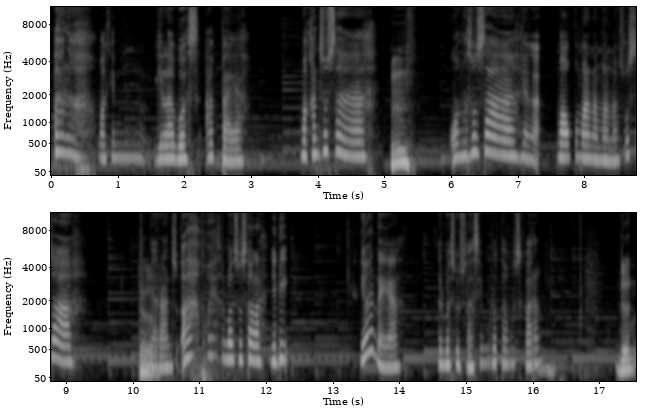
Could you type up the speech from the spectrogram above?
aduh, makin gila bos apa ya? Makan susah, Mm, uang susah, ya nggak mau ke mana-mana susah, tuh. kendaraan su- ah pokoknya serba susah lah. Jadi gimana ya? Serba susah sih menurut aku sekarang. Dan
